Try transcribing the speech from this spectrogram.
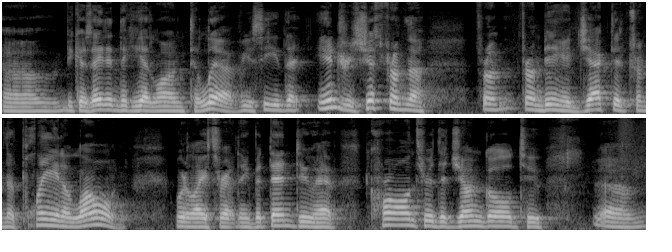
uh, because they didn't think he had long to live. You see, the injuries just from the from from being ejected from the plane alone were life threatening. But then to have crawled through the jungle to um,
